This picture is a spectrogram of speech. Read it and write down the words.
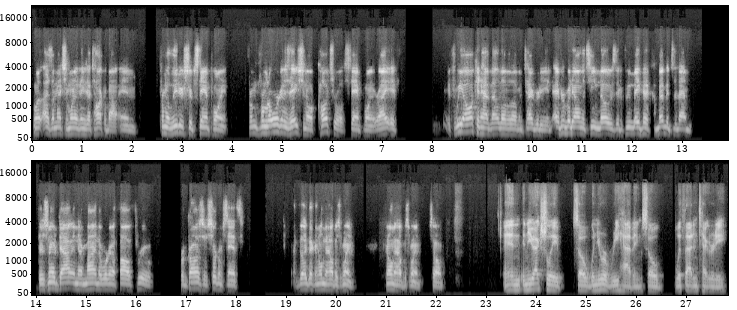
well, as I mentioned, one of the things I talk about and from a leadership standpoint, from from an organizational, cultural standpoint, right? If if we all can have that level of integrity and everybody on the team knows that if we make a commitment to them, there's no doubt in their mind that we're going to follow through, regardless of circumstance. I feel like that can only help us win. It can only help us win. So, and and you actually, so when you were rehabbing, so with that integrity,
